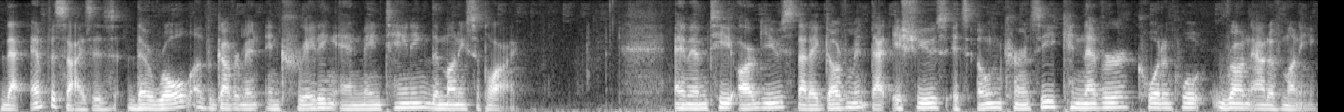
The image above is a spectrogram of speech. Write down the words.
that emphasizes the role of government in creating and maintaining the money supply. MMT argues that a government that issues its own currency can never quote unquote run out of money,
